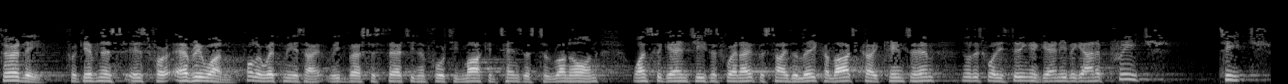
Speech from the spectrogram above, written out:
Thirdly, forgiveness is for everyone. Follow with me as I read verses 13 and 14. Mark intends us to run on. Once again, Jesus went out beside the lake. A large crowd came to him. Notice what he's doing again. He began to preach, teach.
